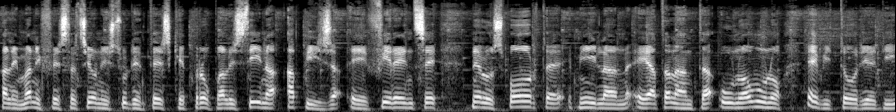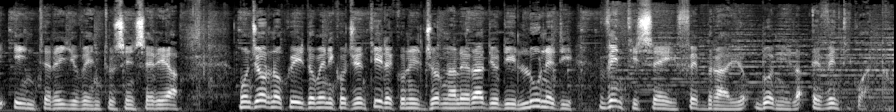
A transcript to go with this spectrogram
alle manifestazioni studentesche pro-Palestina a Pisa e Firenze. Nello sport Milan e Atalanta 1-1 e vittorie di Inter e Juventus in Serie A. Buongiorno qui Domenico Gentile con il giornale radio di lunedì 26 febbraio 2024.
